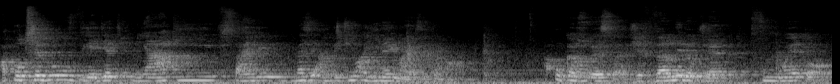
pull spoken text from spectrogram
A potřebuji vědět nějaký vztahy mezi angličtinou a jinýma jazykama. A ukazuje se, že velmi dobře funguje to,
